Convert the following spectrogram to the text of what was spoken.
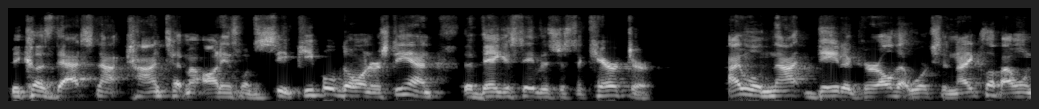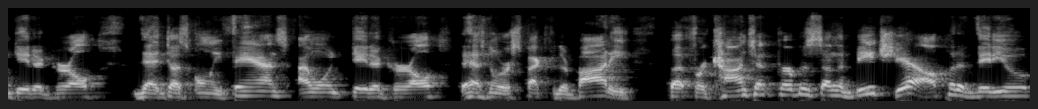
because that's not content my audience wants to see. People don't understand that Vegas Dave is just a character. I will not date a girl that works in a nightclub. I won't date a girl that does OnlyFans. I won't date a girl that has no respect for their body. But for content purposes on the beach, yeah, I'll put a video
